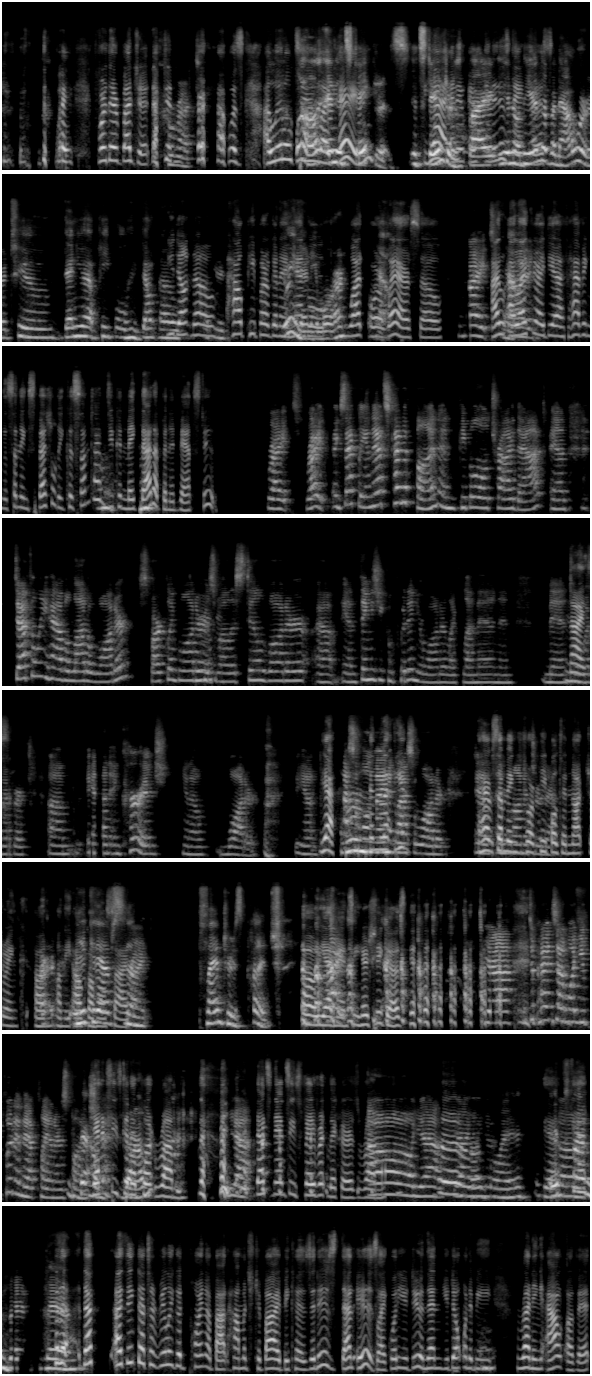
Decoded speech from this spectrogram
the way for their budget I didn't Correct. I was a little too Well, like and it's hey dangerous. It's Yeah, dangerous it- by, it is you know, the end of an hour or two, then you have people who don't know. you don't know how people are going to handle anymore. what or Yeah. where so Right. I, I like right, your idea of having something specialty because sometimes you Mm. can make that Mm. up in advance too. Right, right, exactly. And that's kind of fun and people will try that and definitely have a lot of water, sparkling water as well as still water, uh, and things you can put in your water like lemon and mint Nice. or whatever. Um, and encourage, you know, water. you know, Yeah. glass of Mm. wine, And a let- you- glass of water. And- Have something for people that. to not drink on, Right. on the Or you could alcohol have side. some- Right. Planter's punch. Oh, yeah, Nancy, here she goes. Yeah, it depends on what you put in that planter's punch. Nancy's gonna Rum. put rum. Yeah. That's Nancy's favorite liquor is rum. Oh, yeah. yeah, Oh, yeah, yeah. boy. Yeah. It's Oh, fun, but But man. uh, that I think that's a really good point about how much to buy because it is that is like what do you do and then you don't want to be running out of it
